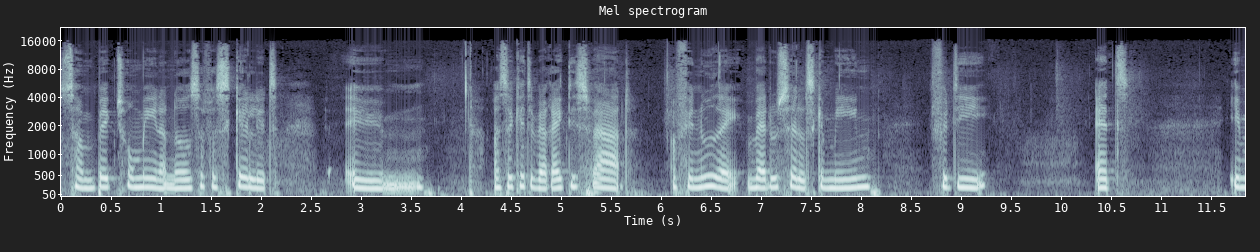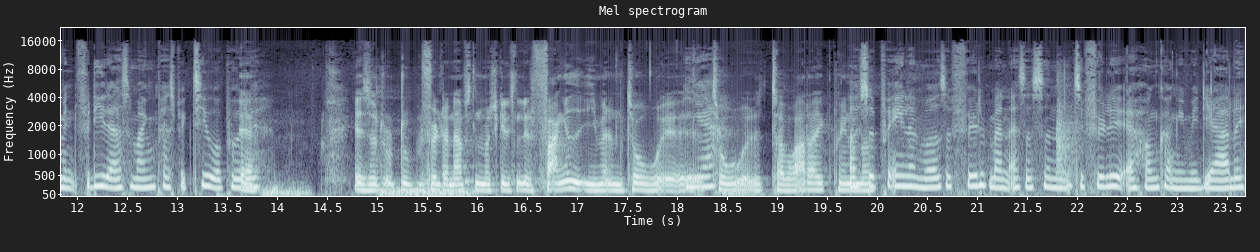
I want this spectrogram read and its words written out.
som begge to mener noget så forskelligt. Øhm, og så kan det være rigtig svært at finde ud af, hvad du selv skal mene, fordi at jamen, fordi der er så mange perspektiver på Ja. det. Ja, så du, du følte dig nærmest måske sådan lidt fanget i mellem to, øh, Ja. to øh, taburetter, ikke på en Og så på en eller anden måde, så følte man, altså sådan, selvfølgelig er Hongkong i mit hjerte,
